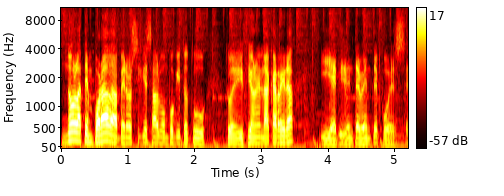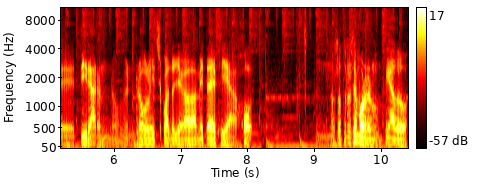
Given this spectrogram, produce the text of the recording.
no la temporada, pero sí que salva un poquito tu, tu edición en la carrera. Y evidentemente, pues eh, tiraron, ¿no? En Roglic cuando llegaba a meta decía, jo, nosotros hemos renunciado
